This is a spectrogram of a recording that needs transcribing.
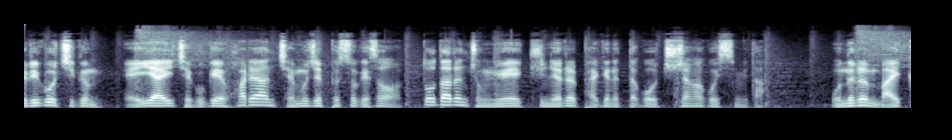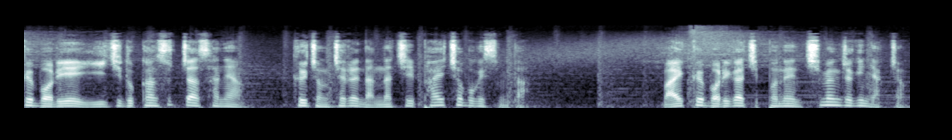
그리고 지금 AI 제국의 화려한 재무제표 속에서 또 다른 종류의 균열을 발견했다고 주장하고 있습니다. 오늘은 마이클 버리의 이 지독한 숫자 사냥, 그 정체를 낱낱이 파헤쳐 보겠습니다. 마이클 버리가 짚어낸 치명적인 약점,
